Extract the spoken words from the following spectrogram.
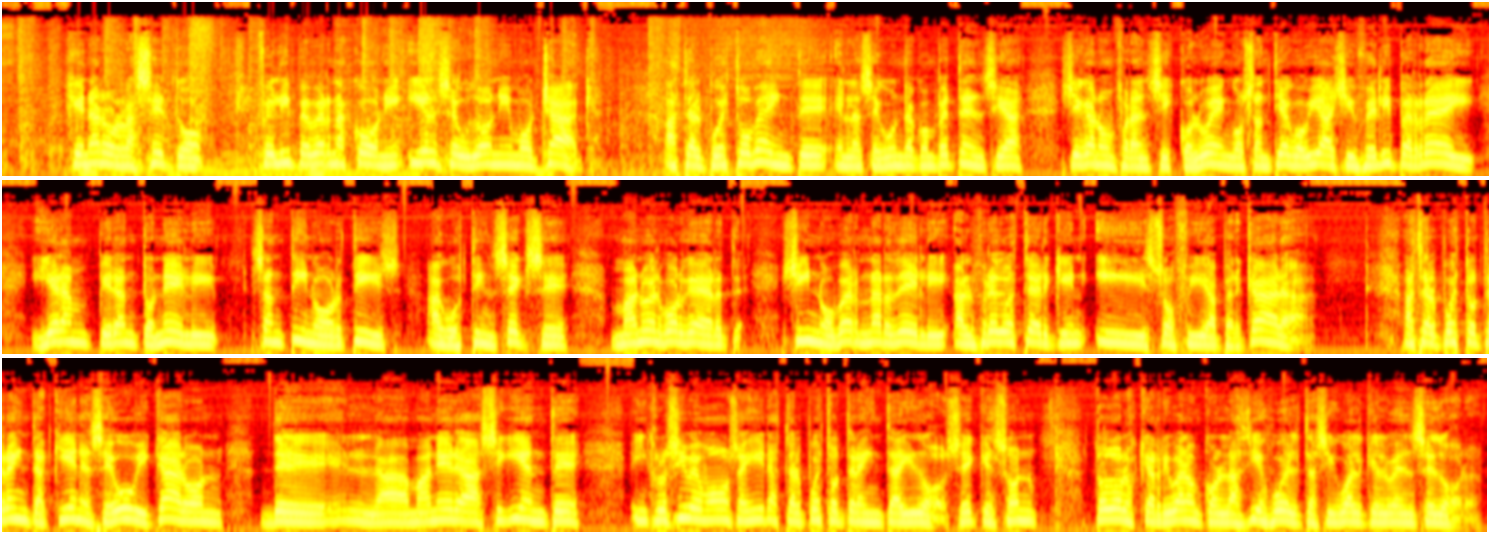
Genaro Raceto, Felipe Bernasconi y el seudónimo Chac. Hasta el puesto 20 en la segunda competencia llegaron Francisco Luengo, Santiago Biaggi, Felipe Rey y eran Pierantonelli, Santino Ortiz, Agustín Sexe, Manuel Borgert, Gino Bernardelli, Alfredo Sterkin y Sofía Percara. Hasta el puesto 30, quienes se ubicaron de la manera siguiente, inclusive vamos a ir hasta el puesto 32, ¿eh? que son todos los que arribaron con las 10 vueltas, igual que el vencedor.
